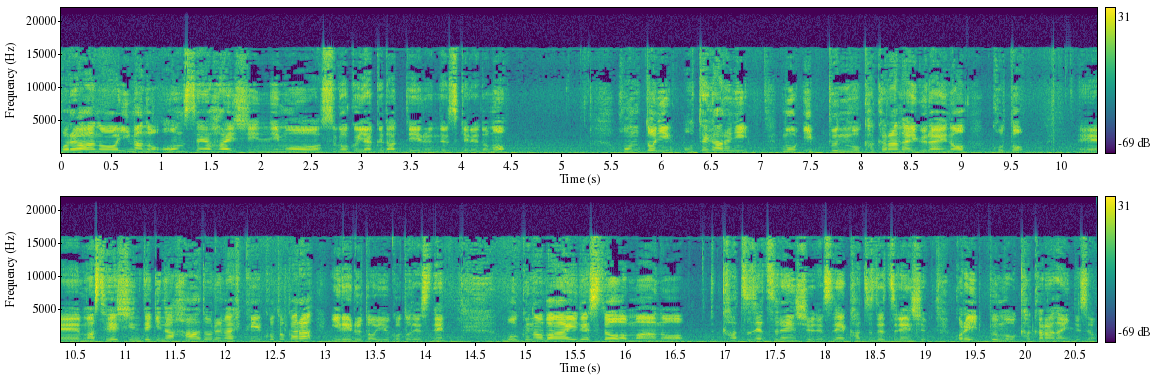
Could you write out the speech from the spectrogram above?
これはあの、今の音声配信にもすごく役立っているんですけれども、本当にお手軽に、もう1分もかからないぐらいのこと、えー、まあ、精神的なハードルが低いことから入れるということですね。僕の場合ですと、まあ、あの、滑舌練習ですね。滑舌練習。これ1分もかからないんですよ。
